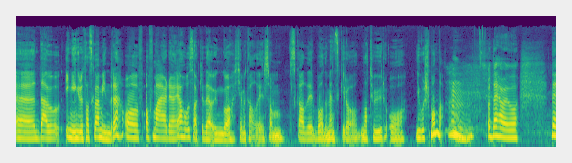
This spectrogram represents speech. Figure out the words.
det er jo ingen grunn til at det skal være mindre. Og, og for meg er det ja, hovedsakelig det å unngå kjemikalier som skader både mennesker og natur og jordsmonn. Da. Mm. Og det har jo det,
